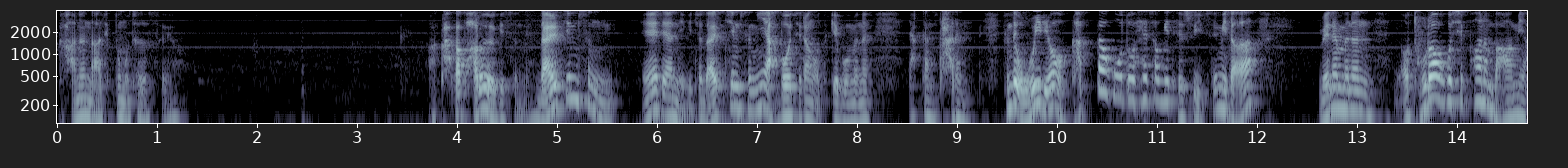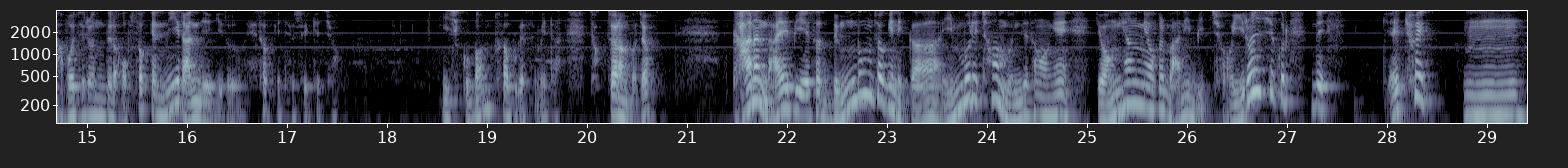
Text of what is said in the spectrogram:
가는 아직도 못 찾았어요. 아, 가가 바로 여기 있었네요. 날짐승에 대한 얘기죠. 날짐승이 아버지랑 어떻게 보면은 약간 다른. 근데 오히려 같다고도 해석이 될 수 있습니다. 왜냐면은 어, 돌아오고 싶어하는 마음이 아버지런들 없었겠니? 라는 얘기도 해석이 될 수 있겠죠. 29번 풀어보겠습니다. 적절한 거죠. 가는 나에 비해서 능동적이니까 인물이 처한 문제 상황에 영향력을 많이 미쳐. 이런 식으로 근데 애초에 음,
